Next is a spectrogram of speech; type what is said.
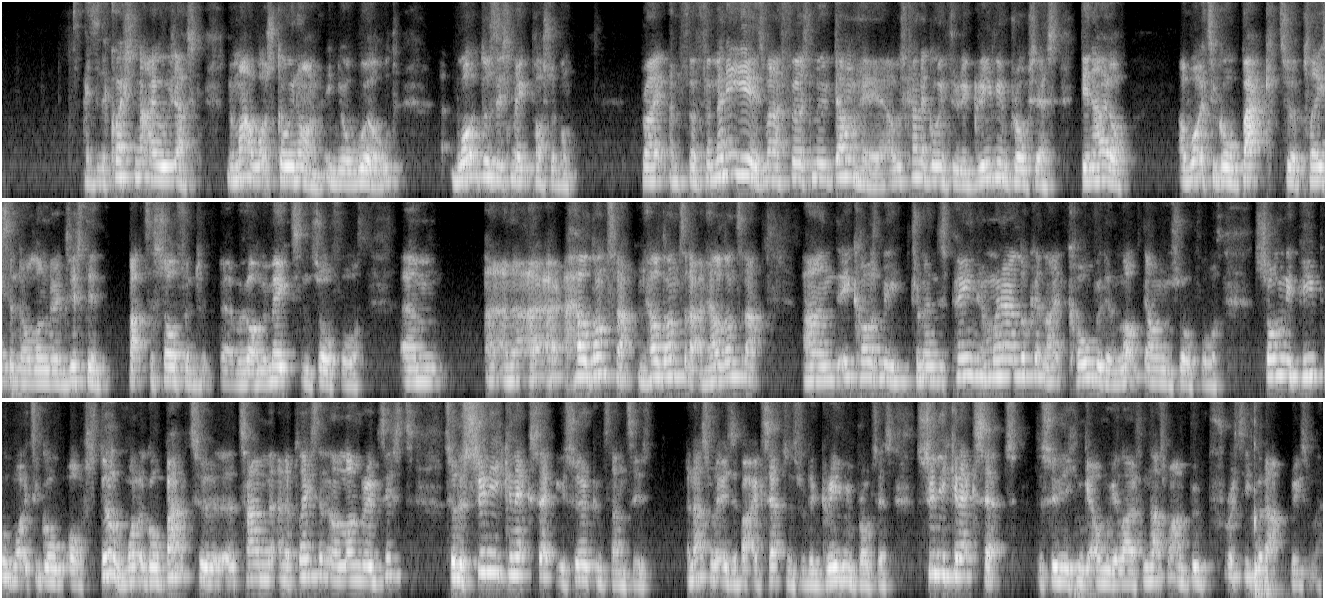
is the question that I always ask no matter what's going on in your world, what does this make possible? Right. And for, for many years, when I first moved down here, I was kind of going through the grieving process, denial. I wanted to go back to a place that no longer existed, back to Salford uh, with all my mates and so forth. Um, and I, I, held on to that and held on to that and held on to that. And it caused me tremendous pain. And when I look at like COVID and lockdown and so forth, so many people wanted to go or still want to go back to a time and a place that no longer exists. So the sooner you can accept your circumstances, and that's what it is about acceptance for the grieving process. Sooner you can accept, the sooner you can get on with your life. And that's what I've been pretty good at recently.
